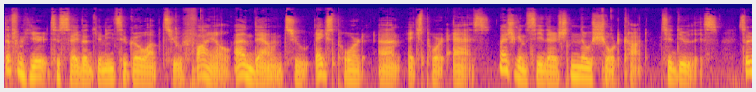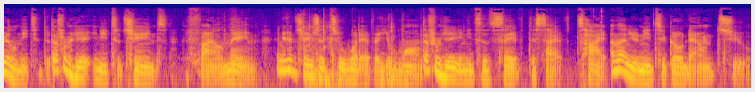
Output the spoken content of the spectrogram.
Then from here to save it, you need to go up to File and down to Export and Export As. As you can see, there's no shortcut to do this. So you'll need to do that. From here, you need to change the file name and you can change it to whatever you want. Then from here you need to save the save type and then you need to go down to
